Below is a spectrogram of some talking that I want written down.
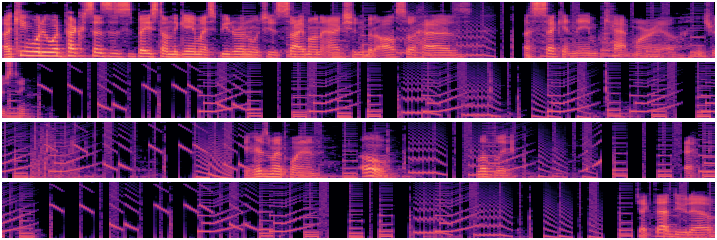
Uh, King Woody Woodpecker says this is based on the game I speedrun, which is Simon Action, but also has a second name, Cat Mario. Interesting. Okay, here's my plan. Oh, lovely. Check that dude out.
